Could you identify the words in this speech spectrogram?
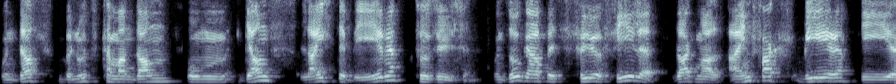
und das benutzte man dann, um ganz leichte Beere zu süßen. Und so gab es für viele, sag mal, einfach Biere, die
